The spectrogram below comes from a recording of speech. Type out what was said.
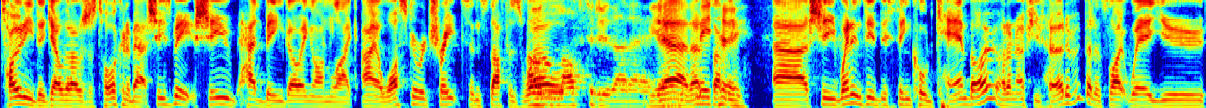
Tony, the girl that I was just talking about, she's been she had been going on like ayahuasca retreats and stuff as I well. would love to do that. Eh? Yeah, that's me something. too. Uh, she went and did this thing called Kambo. I don't know if you've heard of it, but it's like where you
